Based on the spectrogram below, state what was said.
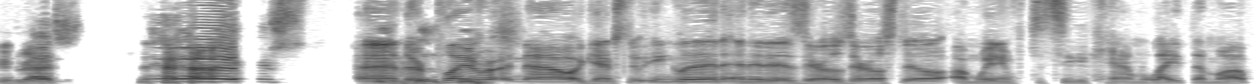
Congrats. and they're playing right now against New England, and it is 0-0 still. I'm waiting to see Cam light them up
